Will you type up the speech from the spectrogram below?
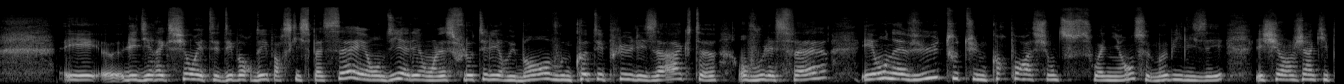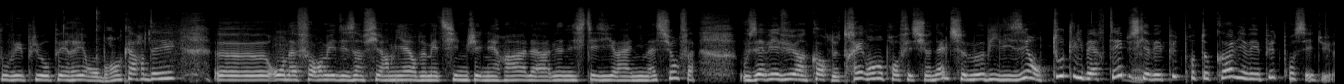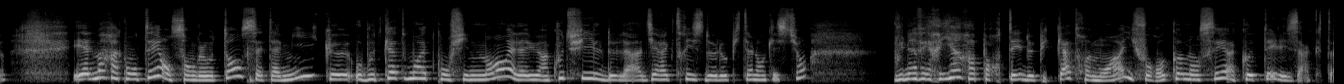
Et euh, les directions étaient débordées par ce qui se passait et on dit allez, on laisse flotter les rubans, vous ne cotez plus les actes, on vous laisse faire. Et on a vu toute une corporation de soignants se mobiliser. Les chirurgiens qui pouvaient plus opérer ont brancardé. Euh, on a formé des infirmières de médecine générale à l'anesthésie-réanimation. Enfin, vous avez vu un corps de très grands professionnels se mobiliser en toute liberté puisqu'il n'y avait plus de protocole, il n'y avait plus de procédure. Et elle m'a raconté en sanglotant, cette amie, qu'au bout de quatre mois de confinement, elle a eu un coup de fil de la directrice de l'hôpital en question. Vous n'avez rien rapporté depuis quatre mois, il faut recommencer à coter les actes.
